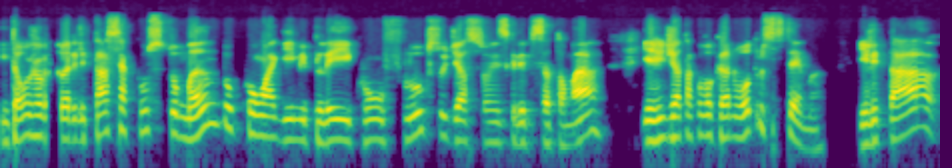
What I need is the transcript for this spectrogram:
Então o jogador ele está se acostumando com a gameplay, com o fluxo de ações que ele precisa tomar, e a gente já está colocando outro sistema. E ele está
